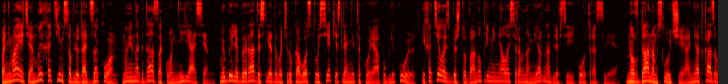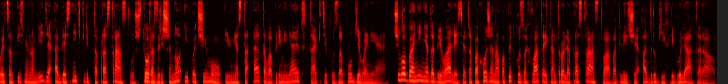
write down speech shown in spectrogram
Понимаете, мы хотим соблюдать закон, но иногда закон не ясен. Мы были бы рады следовать руководству СЕК, если они такое опубликуют, и хотелось бы, чтобы оно применялось равномерно для всей отрасли. Но в данном случае они отказываются в письменном виде объяснить криптопространству, что разрешено и почему, и вместо этого применяют тактику запугивания. Чего бы они не добивались, это похоже на попытку захвата и контроля пространства, в отличие от других регуляторов.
